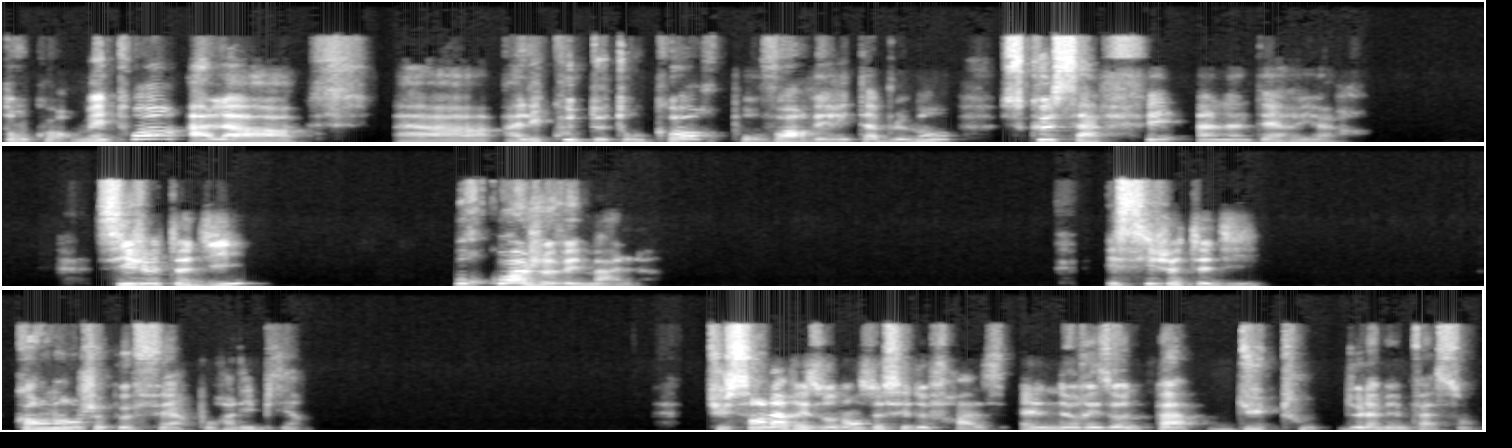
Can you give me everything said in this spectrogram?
ton corps. Mets-toi à la à l'écoute de ton corps pour voir véritablement ce que ça fait à l'intérieur. Si je te dis pourquoi je vais mal? Et si je te dis, comment je peux faire pour aller bien? Tu sens la résonance de ces deux phrases. Elles ne résonnent pas du tout de la même façon.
